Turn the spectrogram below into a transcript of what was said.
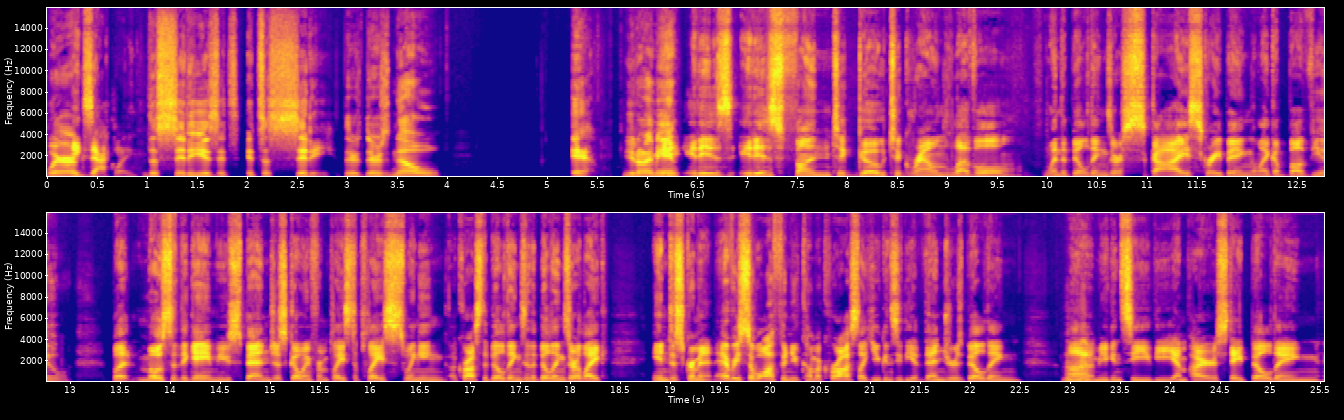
Where exactly. the city is, it's it's a city. There, there's no, yeah, you know what I mean? it, it is it is fun to go to ground level when the buildings are skyscraping like above you but most of the game you spend just going from place to place swinging across the buildings and the buildings are like indiscriminate every so often you come across like you can see the avengers building Mhm. um, you can see the empire state building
